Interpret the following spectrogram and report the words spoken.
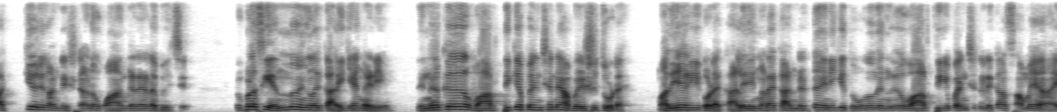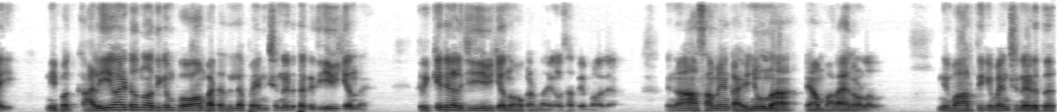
പറ്റിയ ഒരു കണ്ടീഷനാണ് വാങ്കഡയുടെ പിച്ച് ഡുപ്ലസ് എന്ന് നിങ്ങൾ കളിക്കാൻ കഴിയും. നിങ്ങൾക്ക് വാർദ്ധക്യ പെൻഷനെ അപേക്ഷിച്ചൂടെ. മതിയാക്കിക്കൂടെ? കളി നിങ്ങളെ കണ്ടിട്ട് എനിക്ക് തോന്നുന്നു നിങ്ങൾക്ക് വാർദ്ധക്യ പെൻഷൻ എടുക്കാൻ സമയമായി. ഇനിയിപ്പോൾ കളിയുമായിട്ടൊന്നും അധികം പോകാൻ പറ്റത്തില്ല. പെൻഷൻ എടുത്തൊക്കെ ജീവിക്കുന്നേ. ക്രിക്കറ്റ് കളിച്ച് ജീവിക്കാൻ നോക്കണ്ട നിങ്ങൾ സത്യം പറഞ്ഞാൽ. നിങ്ങൾ ആ സമയം കഴിഞ്ഞു എന്നാണ് ഞാൻ പറയാനുള്ളത്. ഇനി വാർദ്ധക്യ പെൻഷൻ എടുത്ത്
